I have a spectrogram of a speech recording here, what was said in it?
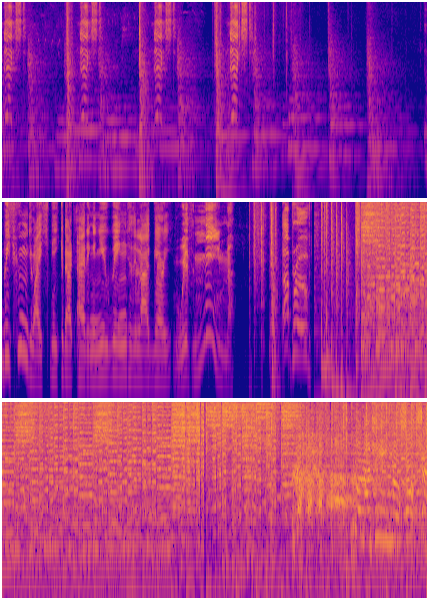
Next. Next. Next. Next. With whom do I speak about adding a new wing to the library? With meme. Approved. Ronaldinho Soccer!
